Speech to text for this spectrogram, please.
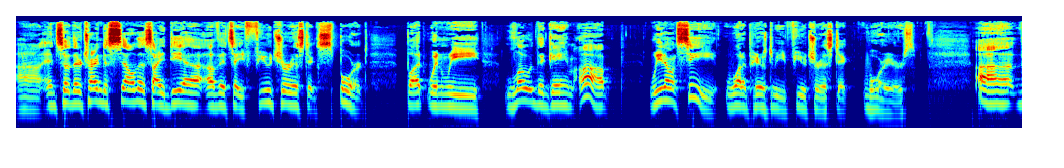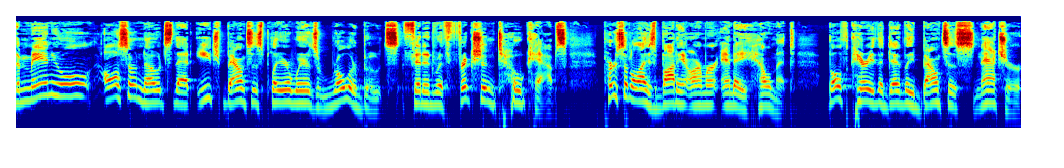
Uh, and so they're trying to sell this idea of it's a futuristic sport. But when we load the game up, we don't see what appears to be futuristic warriors. Uh, the manual also notes that each bounces player wears roller boots fitted with friction toe caps personalized body armor, and a helmet. Both carry the deadly Bounces Snatcher,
